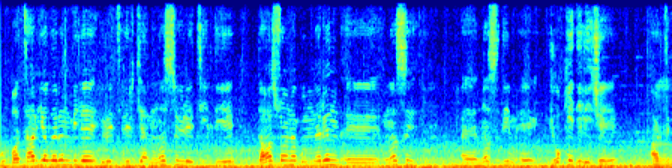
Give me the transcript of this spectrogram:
bu bataryaların bile üretilirken nasıl üretildiği, daha sonra bunların e, nasıl e, nasıl diyeyim e, yok edileceği, artık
